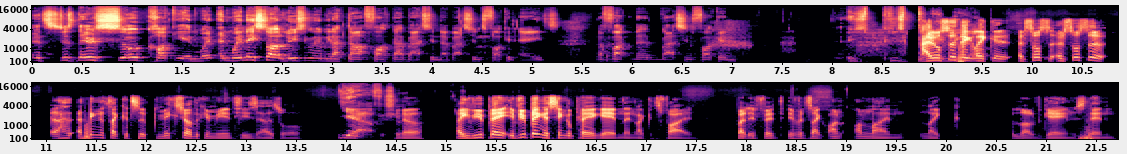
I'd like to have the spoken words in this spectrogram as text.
It's just they're so cocky, and when and when they start losing, they'll be like, "Nah, fuck that Bastion. That Bastion's fucking AIDS. Nah, fuck that Bastion's fucking." He's, he's I also think me like it's also it's also I think it's like it's a mixture of the communities as well. yeah, for sure. You know, like if you play if you're playing a single player game, then like it's fine. But if it if it's like on online like a lot of games, then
